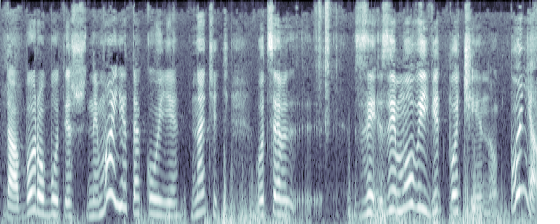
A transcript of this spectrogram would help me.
Да, бо роботи ж немає такої, значить, оце зимовий відпочинок. Поняв?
